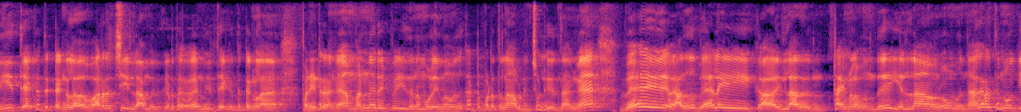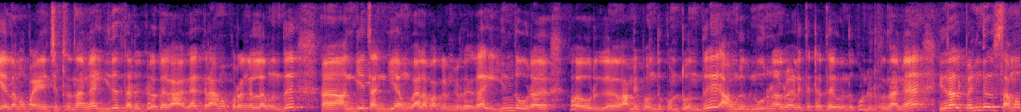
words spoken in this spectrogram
நீர்த்தேக்க திட்டங்களை வறட்சி இல்லாமல் இருக்கிறதுக்காக நீர்த்தேக்க திட்டங்களை பண்ணிட்டு இருக்காங்க மண்ணரிப்பு இதன் மூலயமா வந்து கட்டுப்படுத்தலாம் அப்படின்னு சொல்லியிருந்தாங்க. வேலை அதாவது வேலை இல்லாத டைமில் வந்து எல்லாரும் நகரத்தை நோக்கி எல்லாமே பயணிச்சுட்டு இருந்தாங்க. இதை தடுக்கிறதுக்காக கிராமப்புறங்களில் வந்து அங்கேயே தங்கி அவங்க வேலை பார்க்கணுங்கிறதுக்காக இந்த ஒரு ஒரு அமைப்பை வந்து கொண்டு வந்து வந்து அவங்களுக்கு நூறு நாள் வேலை திட்டத்தை வந்து கொண்டுட்டு இருந்தாங்க. இதனால் பெண்கள் சம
